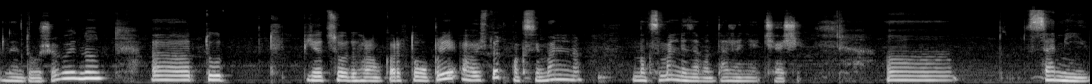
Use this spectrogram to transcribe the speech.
не дуже видно. Е, Тут 500 грам картоплі, а ось тут максимальне, максимальне завантаження чаші. Е, Самі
